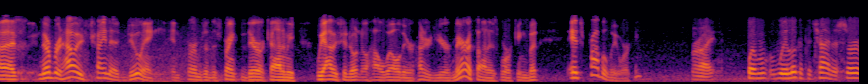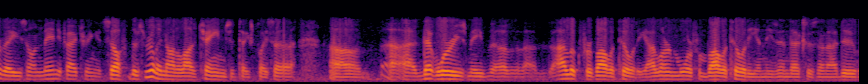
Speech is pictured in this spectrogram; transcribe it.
uh, Norbert, how is China doing in terms of the strength of their economy? We obviously don't know how well their hundred-year marathon is working, but it's probably working. Right when we look at the China surveys on manufacturing itself, there's really not a lot of change that takes place. Uh, uh, I, that worries me. Uh, I look for volatility. I learn more from volatility in these indexes than I do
